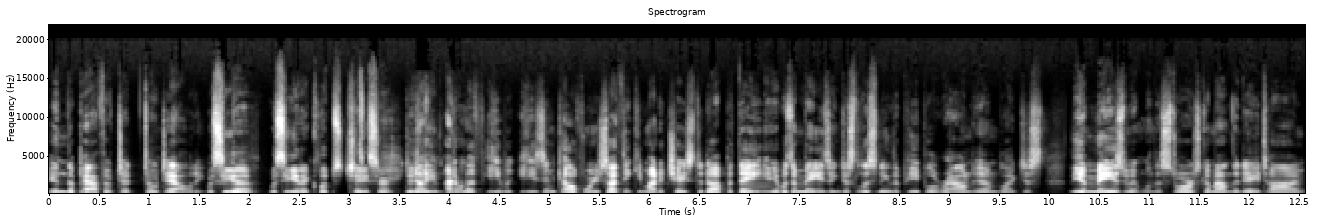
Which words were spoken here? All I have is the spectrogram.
in the path of t- totality. Was he a was he an eclipse chaser? You know, he- I don't know if he he's in California, so I think he might have chased it up. But they, Hmm. it was amazing just listening to the people around him, like just the amazement when the stars come out in the daytime,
